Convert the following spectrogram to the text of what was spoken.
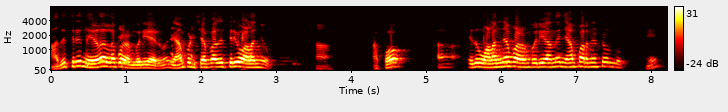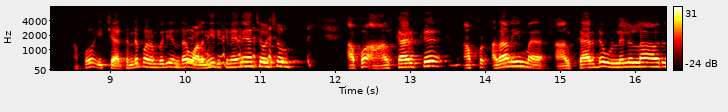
അത് ഇത്തിരി നീളമുള്ള പഴംപൊരി ആയിരുന്നു. ഞാൻ പിടിച്ചപ്പോ അത് ഇത്തിരി വളഞ്ഞു. ആ. അപ്പോ ഇത് വളഞ്ഞ പഴംപൊരിയാന്ന് ഞാൻ പറഞ്ഞിട്ടുള്ളൂ. ഏ? അപ്പോ ഈ ചേട്ടന്റെ പഴംപൊരി എന്താ വളഞ്ഞിരിക്കണേന്ന് ഞാൻ ചോദിച്ചോളൂ. അപ്പൊ ആൾക്കാർക്ക് അപ്പ അതാണ് ഈ ആൾക്കാരുടെ ഉള്ളിലുള്ള ആ ഒരു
